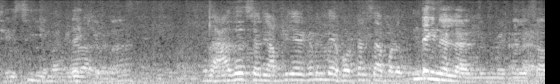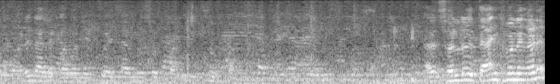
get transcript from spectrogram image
டேஸ்ட் கிடைக்கும்னா அது சரி அப்படியே இருக்கணும் இல்லை ஹோட்டல் சாப்பாடு இன்றைக்கு நல்லா இருந்தது நல்ல சாப்பாடு நல்ல கவனிப்பு எல்லாமே சூப்பர் சூப்பர் அது சொல்றது தேங்க்ஸ் பண்ணுங்க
